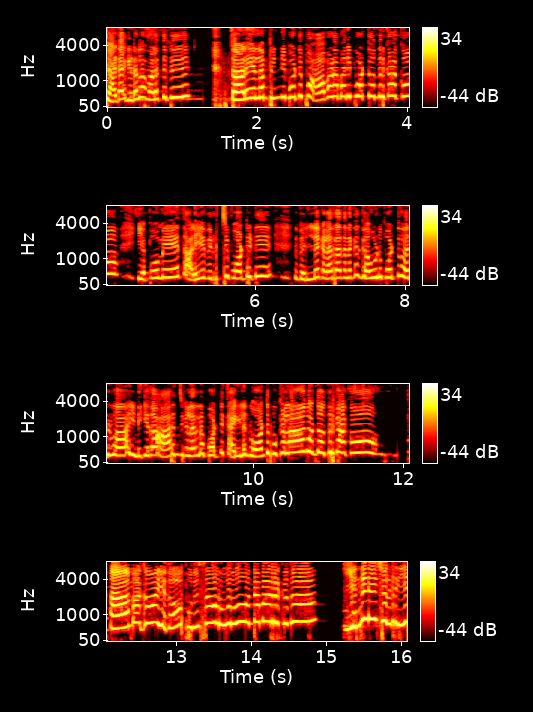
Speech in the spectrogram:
சட கிடலாம் வளர்த்துட்டு தலையெல்லாம் பின்னி போட்டு பாவாடை மாதிரி போட்டு வந்திருக்காக்கோ. எப்பவுமே தலைய விரிச்சு போட்டுட்டு வெள்ளை கலர்ல தனக்கு கவுனு போட்டு வருவா. இன்னைக்கு ஏதோ ஆரஞ்சு கலர்ல போட்டு கையில நோட்டு புக்கெல்லாம் கொண்டு வந்திருக்காக்கோ. ஆமாக்கோ ஏதோ புதுசா ஒரு உருவம் வந்த என்னடி சொல்றிய?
